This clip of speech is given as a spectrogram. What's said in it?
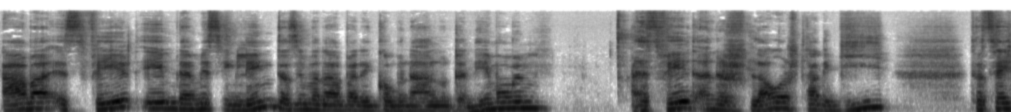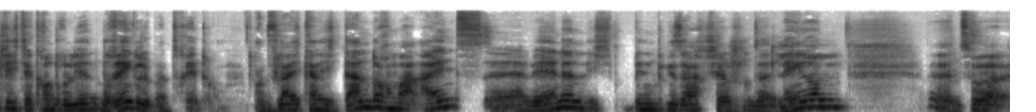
Aber es fehlt eben der Missing Link, da sind wir da bei den kommunalen Unternehmungen. Es fehlt eine schlaue Strategie tatsächlich der kontrollierten Regelübertretung. Und vielleicht kann ich dann doch mal eins äh, erwähnen. Ich bin, wie gesagt, ja schon seit längerem äh, zur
